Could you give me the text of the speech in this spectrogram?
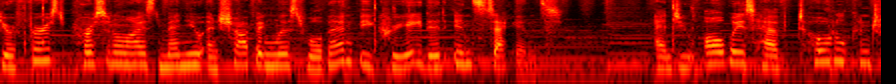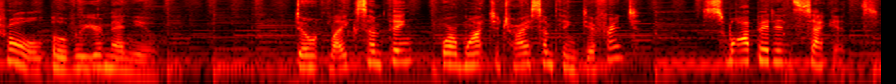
Your first personalized menu and shopping list will then be created in seconds and you always have total control over your menu. Don't like something or want to try something different? Swap it in seconds.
